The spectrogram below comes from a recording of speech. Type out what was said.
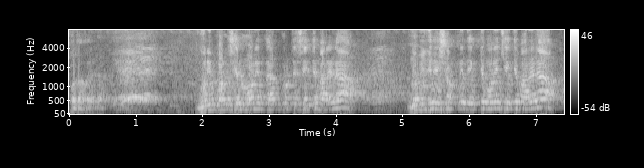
কথা হয় না। গরিব মানুষের মনে দান করতে চাইতে পারে না। নবীজির স্বপ্নে দেখতে মনে চাইতে পারে না।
